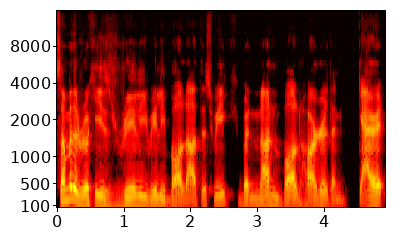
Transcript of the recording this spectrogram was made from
some of the rookies really, really balled out this week, but none balled harder than Garrett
